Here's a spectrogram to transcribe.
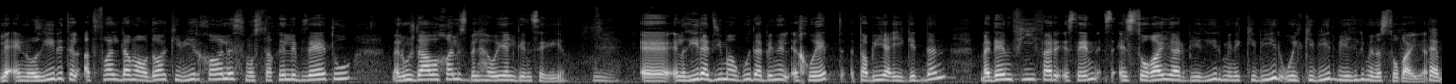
لأنه غيرة الأطفال ده موضوع كبير خالص مستقل بذاته ملوش دعوة خالص بالهوية الجنسية. آه الغيرة دي موجودة بين الإخوات طبيعي جدا. ما دام في فرق سن الصغير بيغير من الكبير والكبير بيغير من الصغير. طيب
